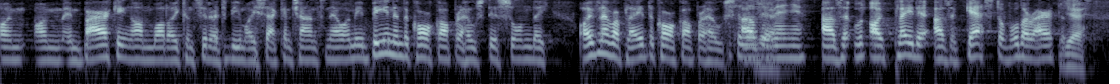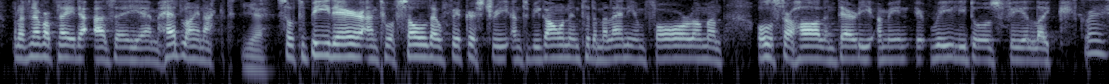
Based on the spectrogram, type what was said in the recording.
I'm I'm embarking on what I consider to be my second chance now. I mean, being in the Cork Opera House this Sunday, I've never played the Cork Opera House. It's a lovely venue. As a, well, I've played it as a guest of other artists, Yeah. But I've never played it as a um, headline act. Yeah. So to be there and to have sold out Vicar Street and to be going into the Millennium Forum and Ulster Hall and Derry, I mean, it really does feel like great.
